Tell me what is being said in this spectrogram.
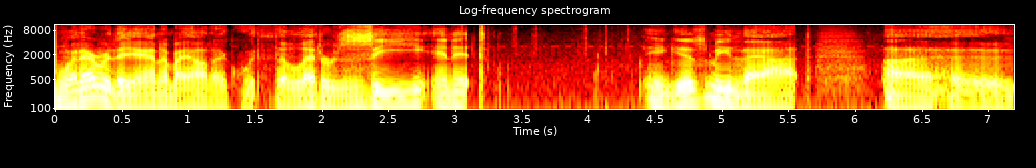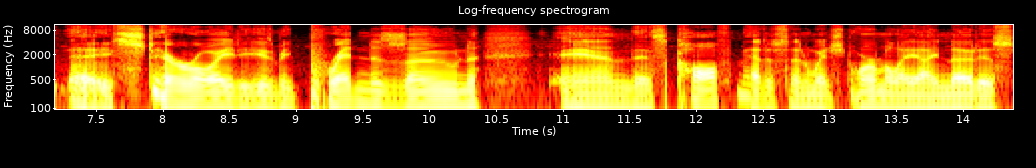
whatever the antibiotic with the letter Z in it. He gives me that. Uh, a steroid. He gives me prednisone and this cough medicine, which normally I notice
